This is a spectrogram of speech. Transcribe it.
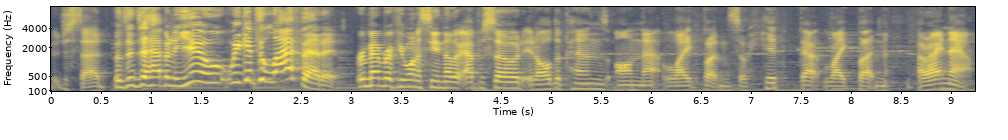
They're just sad. But since it happened to you, we get to laugh at it. Remember, if you want to see another episode, it all depends on that like button, so hit that like button all right now.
